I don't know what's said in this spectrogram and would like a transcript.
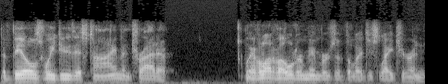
the bills we do this time and try to we have a lot of older members of the legislature and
